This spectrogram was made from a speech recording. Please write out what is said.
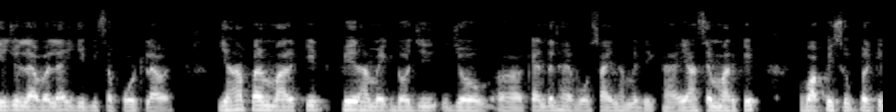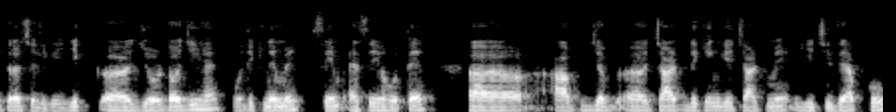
ये जो लेवल है, ये भी सपोर्ट लेवल यहाँ पर मार्केट फिर हमें एक डॉजी जो कैंडल है, वो साइन हमें दिखा है। यहाँ से मार्केट वापस ऊपर की तरफ़ चली गई। ये जो डॉजी है, वो दिखने में सेम ऐसे ही होते हैं। आप जब चार्ट देखेंगे चार्ट में ये चीज़ें आपको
